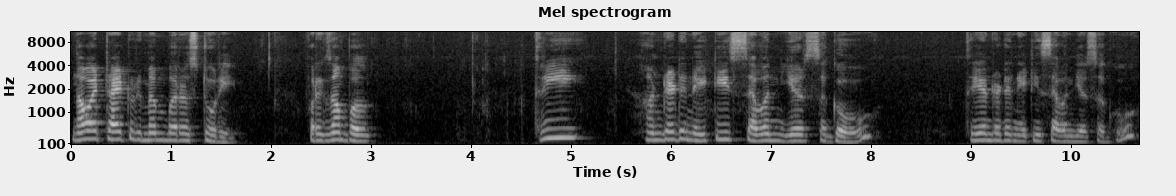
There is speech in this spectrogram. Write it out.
Now I try to remember a story. For example, 387 years ago, 387 years ago,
